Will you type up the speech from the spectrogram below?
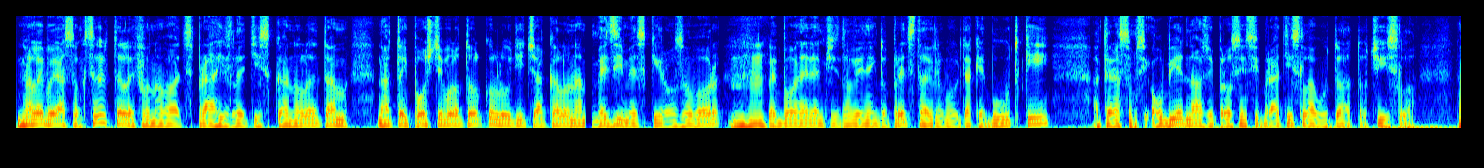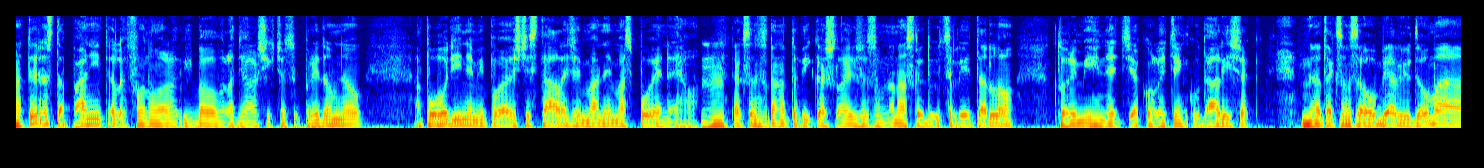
No lebo ja som chcel telefonovať z Prahy z letiska, no len tam na tej pošte bolo toľko ľudí, čakalo na medzimestský rozhovor, Mhm. mm-hmm. lebo neviem, či to vie niekto predstaviť, lebo boli také búdky a teraz som si objednal, že prosím si Bratislavu to a to číslo. No a teraz tá pani telefonovala, vybavovala ďalších, čo sú predo mnou a po hodine mi povedala ešte stále, že ma nemá spojeného. Mm. Tak som sa na to vykašľal, že som na nasledujúce lietadlo, ktoré mi hneď ako letenku dali, však No tak som sa objavil doma a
